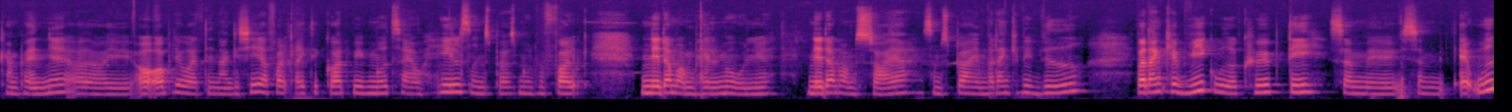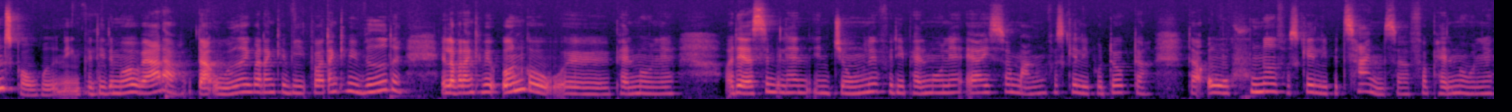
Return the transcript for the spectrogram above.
kampagne, og, øh, og oplever, at den engagerer folk rigtig godt. Vi modtager jo hele tiden spørgsmål fra folk, netop om palmeolie, netop om soja, som spørger, jamen, hvordan kan vi vide, hvordan kan vi gå ud og købe det, som, øh, som er uden skovrydning? Fordi det må jo være der derude. Ikke? Hvordan, kan vi, hvordan kan vi vide det? Eller hvordan kan vi undgå øh, palmeolie? Og det er simpelthen en jungle, fordi palmeolie er i så mange forskellige produkter. Der er over 100 forskellige betegnelser for palmeolie,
